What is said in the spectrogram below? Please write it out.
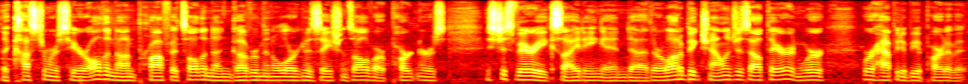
the customers here, all the nonprofits, all the non-governmental organizations, all of our partners. It's just very exciting and uh, there are a lot of big challenges out there and we're, we're happy to be a part of it.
